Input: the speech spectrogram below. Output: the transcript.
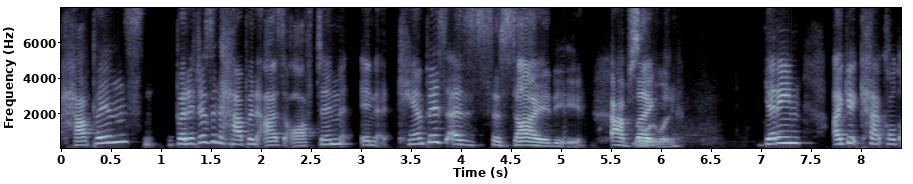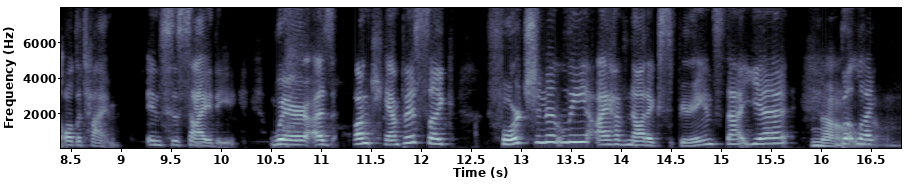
happens, but it doesn't happen as often in campus as society. absolutely. Getting I get catcalled all the time in society. Whereas on campus, like fortunately, I have not experienced that yet. no. but, like, no.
